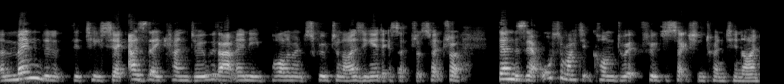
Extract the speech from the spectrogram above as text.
amend the, the TCA as they can do without any Parliament scrutinising it, etc., etc., then there's that automatic conduit through to Section 29.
